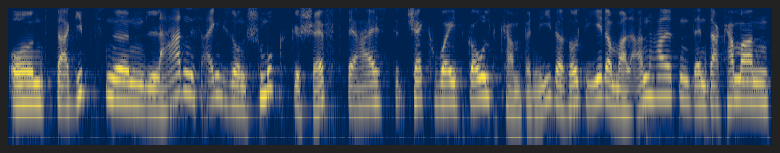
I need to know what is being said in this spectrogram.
Und da gibt's einen Laden, ist eigentlich so ein Schmuckgeschäft, der heißt Jack Wade Gold Company. Da sollte jeder mal anhalten, denn da kann man,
